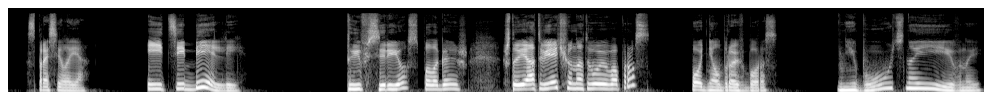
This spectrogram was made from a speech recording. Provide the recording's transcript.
— спросила я. «И тебе ли?» «Ты всерьез полагаешь, что я отвечу на твой вопрос?» — поднял бровь Борос. «Не будь наивной.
